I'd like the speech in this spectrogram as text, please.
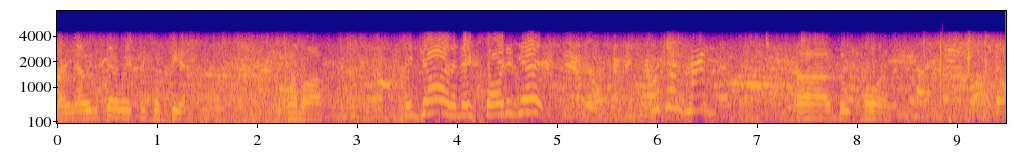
All right, now we just gotta wait for Sophia to come off. Hey, John, have they started yet? Which one's mine? Uh, the, hold on.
